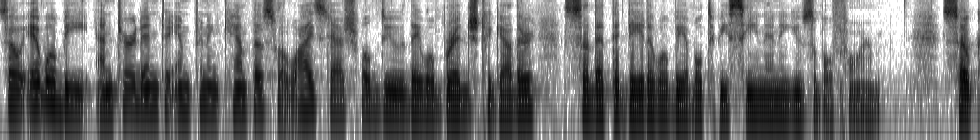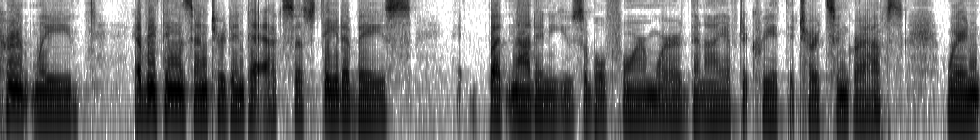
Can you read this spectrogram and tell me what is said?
So it will be entered into Infinite Campus. What Wise Dash will do, they will bridge together so that the data will be able to be seen in a usable form. So currently, everything is entered into Access database, but not in a usable form where then I have to create the charts and graphs. Where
